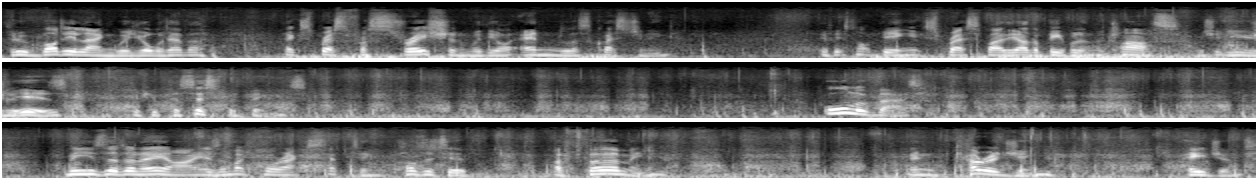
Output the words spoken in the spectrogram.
through body language or whatever express frustration with your endless questioning if it's not being expressed by the other people in the class, which it usually is, if you persist with things. All of that means that an AI is a much more accepting, positive, affirming, encouraging agent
